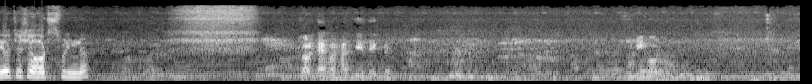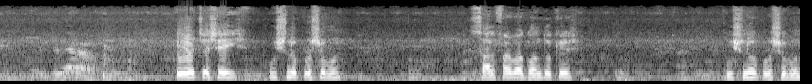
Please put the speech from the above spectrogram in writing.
এই হচ্ছে সে হট স্প্রিং, না? জলটা একবার হাত দিয়ে দেখবেন। খুবই গরম। এই হচ্ছে সেই উষ্ণ প্রশোভন। সালফার বা গন্ধকের উষ্ণ প্রশোভন।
